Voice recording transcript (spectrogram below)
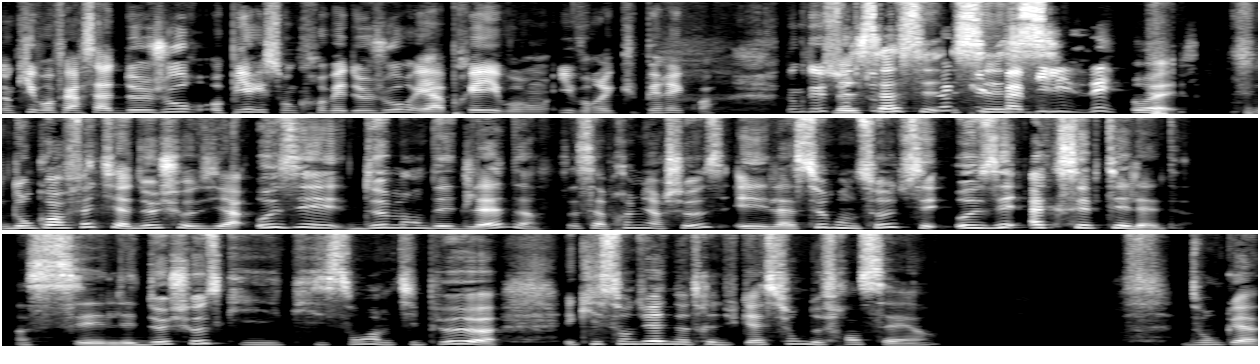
Donc ils vont faire ça deux jours, au pire ils sont crevés deux jours et après ils vont ils vont récupérer quoi. Donc de surtout ça c'est culpabiliser. Ouais. Donc en fait, il y a deux choses, il y a oser demander de l'aide, ça c'est la première chose et la seconde chose, c'est oser accepter l'aide. C'est les deux choses qui, qui, sont un petit peu euh, et qui sont dues à notre éducation de français. Hein. Donc, euh,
